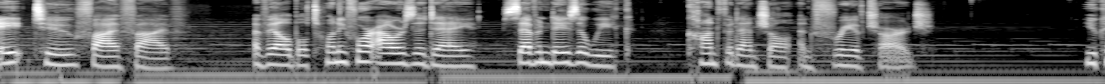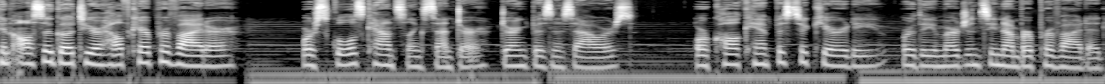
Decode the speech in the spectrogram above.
8255. Available 24 hours a day, 7 days a week, confidential, and free of charge. You can also go to your healthcare provider or school's counseling center during business hours, or call campus security or the emergency number provided.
